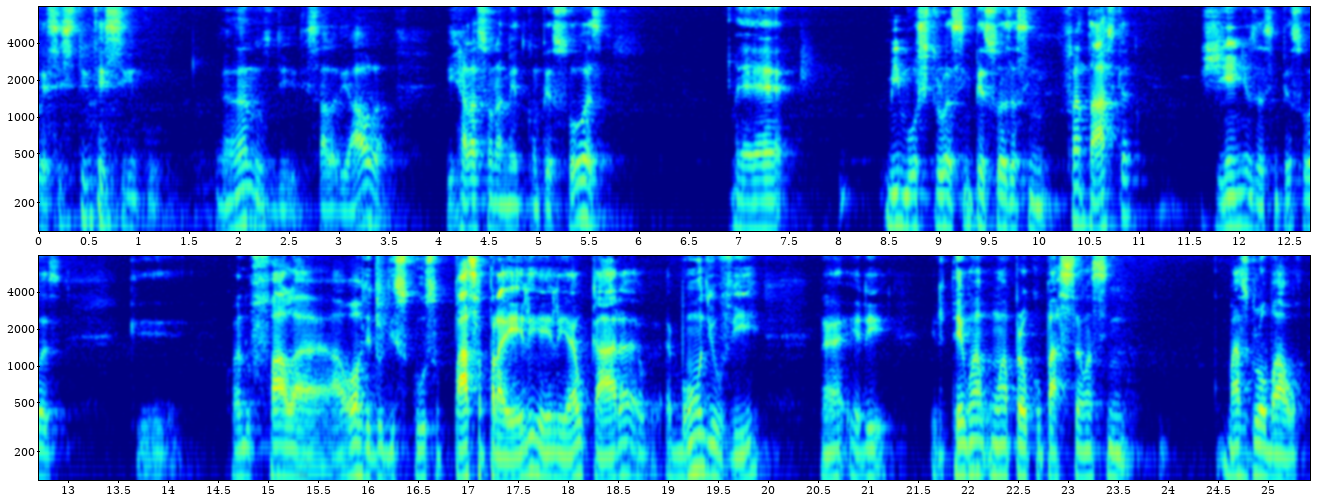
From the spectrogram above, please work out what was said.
Esses 35 anos de, de sala de aula e relacionamento com pessoas, é, me mostrou assim pessoas assim fantásticas, gênios assim pessoas que quando fala a ordem do discurso passa para ele, ele é o cara, é bom de ouvir, né? Ele ele tem uma, uma preocupação assim mais global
